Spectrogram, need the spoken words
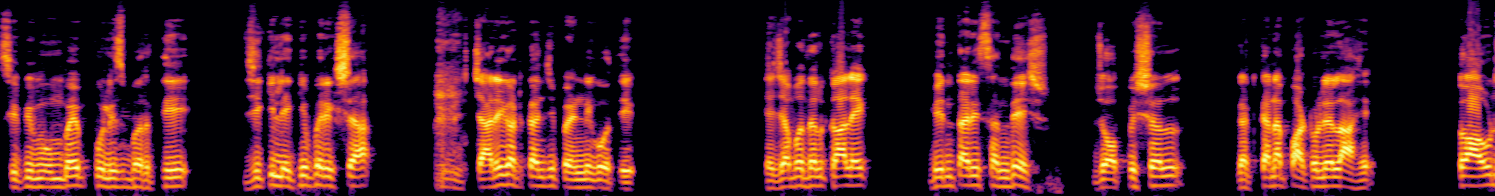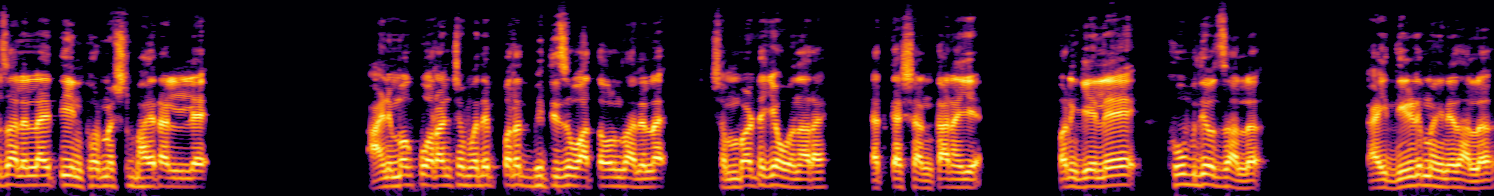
सीपी मुंबई पोलीस भरती जी की लेखी परीक्षा चारही घटकांची पेंडिंग होती. त्याच्याबद्दल काल एक बिनतारी संदेश जो ऑफिशियल घटकांना पाठवलेला आहे. तो आउट झालेला आहे ती इन्फॉर्मेशन बाहेर आलेली आहे. आणि मग पोरांच्या मध्ये परत भीतीचं वातावरण झालेलं आहे. शंभर टक्के होणार आहे. त्यात काय शंका नाहीये. पण गेले खूप दिवस झालं काही दीड महिने झालं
